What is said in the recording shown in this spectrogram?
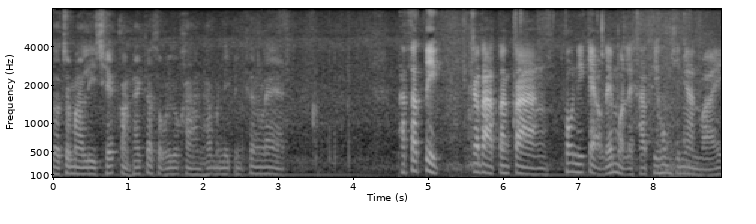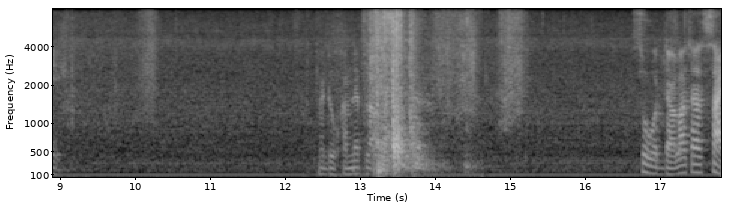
เราจะมารีเช็คก่อนแพ็กจะส่งให้ลูกค้านะครับอันนี้เป็นเครื่องแรกพลาสติกกระดาษต่างๆ พวกนี้แกะออกได้หมดเลยครับ ที่หุ้มชิ้นงานไว้ มาดูความเรียบร้อยสูตรเดี๋ยวเราจะใส่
